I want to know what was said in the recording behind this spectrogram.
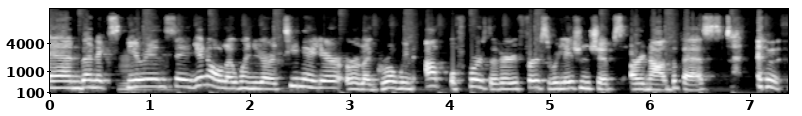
And then experiencing, you know, like when you're a teenager or like growing up, of course, the very first relationships are not the best. And,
